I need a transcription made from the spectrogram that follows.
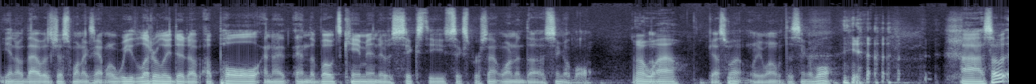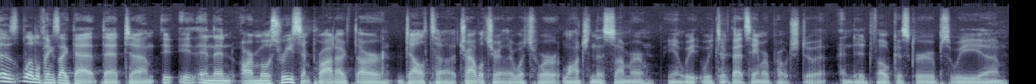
you know, that was just one example. We literally did a, a poll and I, and the votes came in. It was 66% wanted the single bowl oh wow. guess what? We went with the single bowl. Yeah. Uh, so it's little things like that. That um, it, it- and then our most recent product, our Delta travel trailer, which we're launching this summer. You know, we, we took that same approach to it and did focus groups. We um,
